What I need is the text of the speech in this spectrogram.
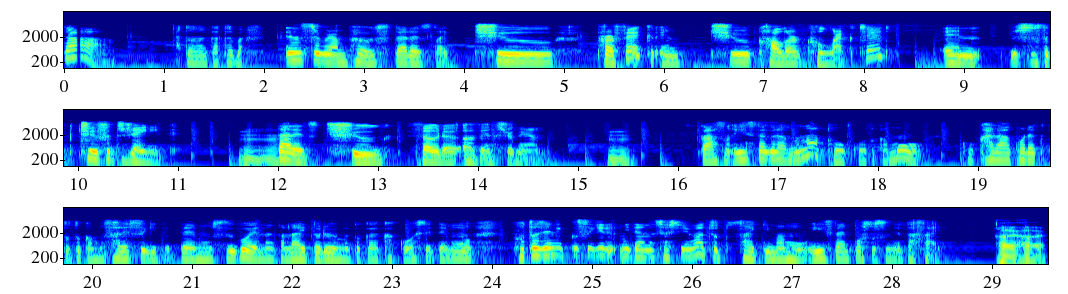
が、あとなんか例えば、Instagram post that is like too perfect and too color collected and it's just like too photogenic。That is true photo of Instagram. うん。が、そのインスタグラムの投稿とかも、こうカラーコレクトとかもされすぎてて、もうすごいなんかライトルームとかで加工してて、もうフォトジェニックすぎるみたいな写真はちょっと最近はもうインスタにポストするにはダサい。はいはい。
